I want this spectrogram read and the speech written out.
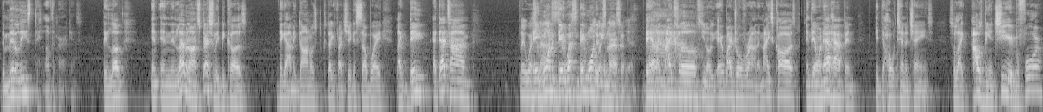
the Middle East, they loved Americans. They loved and, and in Lebanon especially because they got McDonald's, Kentucky Fried Chicken, Subway. Like they at that time They, they wanted they Western they wanted to be America. yeah. They had like nightclubs, you know, everybody drove around in nice cars. And then when that happened, it, the whole tenor changed. So like I was being cheered before,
